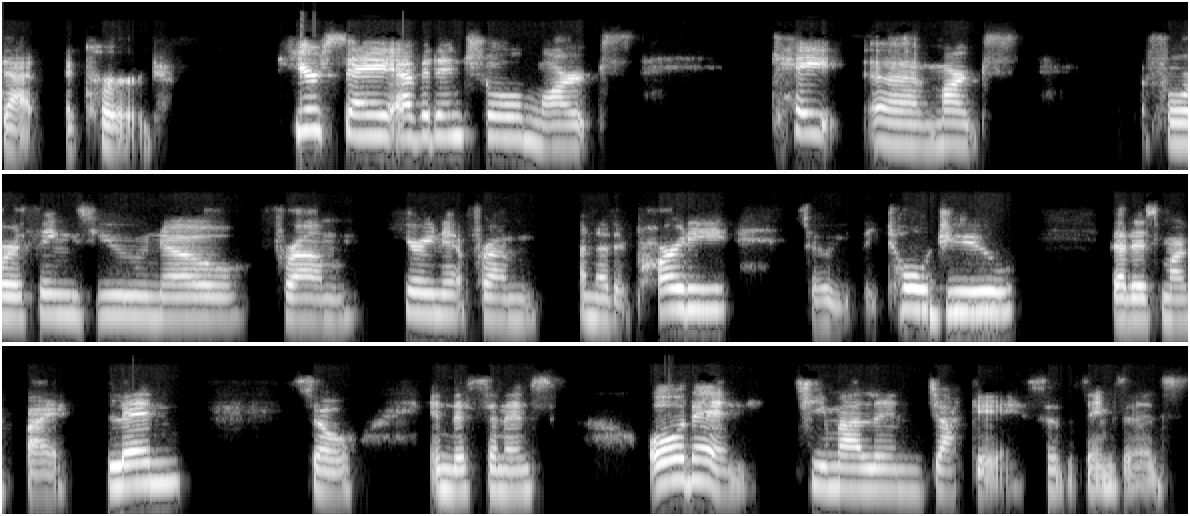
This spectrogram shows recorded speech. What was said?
that occurred. Hearsay evidential marks Kate uh, marks for things you know from hearing it from another party. So they told you. That is marked by len. So in this sentence, oren chimalen jake. So the same sentence.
